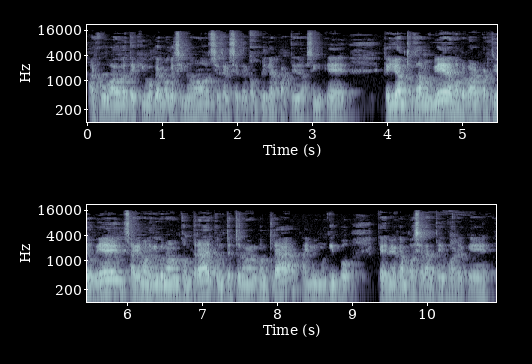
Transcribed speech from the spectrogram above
al jugador que te equivoques, porque si no se te, se te complica el partido. Así que, que ellos han tratado muy bien, hemos preparado el partido bien, sabíamos el equipo no va a encontrar, el contexto no va a encontrar. Hay mismo equipo que de medio campo hacia adelante hay jugadores que,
